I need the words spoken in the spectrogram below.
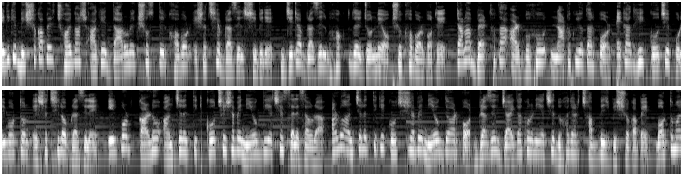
এদিকে বিশ্বকাপের ছয় মাস আগে দারুণ এক স্বস্তির খবর এসেছে ব্রাজিল শিবিরে, যেটা ব্রাজিল ভক্তদের জন্যও সুখবর বটে। টানা ব্যর্থতা আর বহু নাটকীয়তার পর একাধিক কোচে পরিবর্তন এসেছিল ব্রাজিলে। এরপর কার্লো আঞ্চলেত্তিকে কোচ হিসেবে নিয়োগ দিয়েছে সেলেসাউরা। কার্লো আঞ্চলেত্তিকে কোচ হিসেবে নিয়োগ দেওয়ার পর ব্রাজিল জায়গা করে নিয়েছে দু বিশ্বকাপে। বর্তমান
